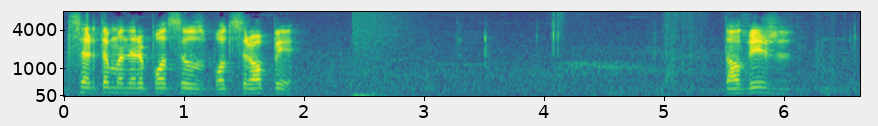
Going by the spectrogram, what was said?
De certa maneira pode ser, pode ser OP. Talvez Hã? Deixa eu ver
